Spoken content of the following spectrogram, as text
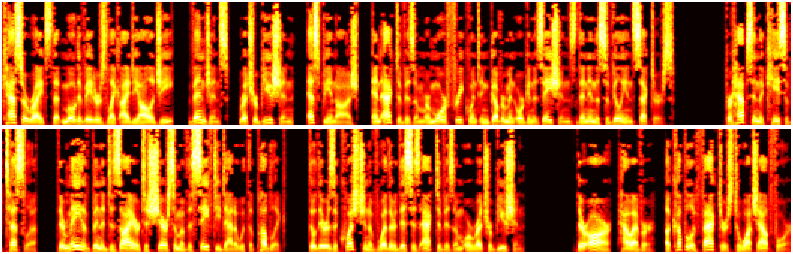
CASA writes that motivators like ideology, vengeance, retribution, espionage, and activism are more frequent in government organizations than in the civilian sectors. Perhaps in the case of Tesla, there may have been a desire to share some of the safety data with the public, though there is a question of whether this is activism or retribution. There are, however, a couple of factors to watch out for.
